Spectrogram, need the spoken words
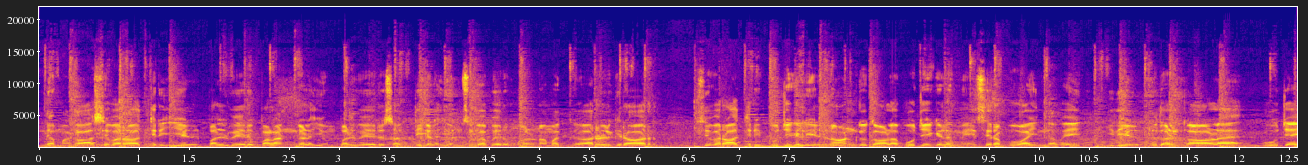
இந்த மகா சிவராத்திரியில் பல்வேறு பலன்களையும் பல்வேறு சக்திகளையும் சிவபெருமாள் நமக்கு அருள்கிறார். சிவராத்திரி பூஜைகளில் நான்கு கால பூஜைகளுமே சிறப்பு வாய்ந்தவை. இதில் முதல் கால பூஜை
